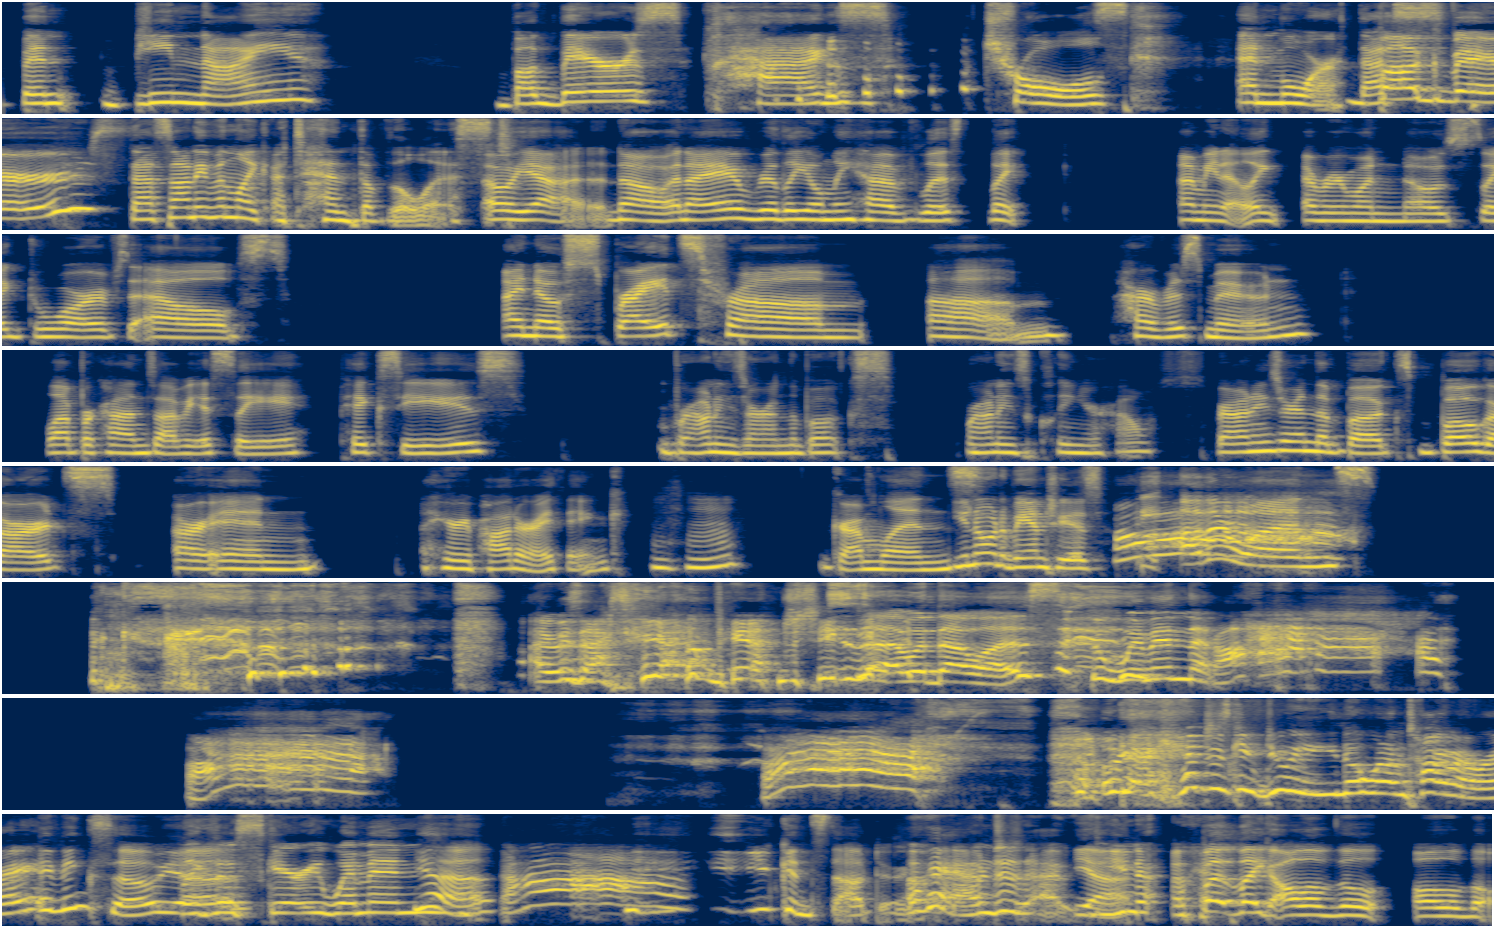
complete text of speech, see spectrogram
ben- benai, bugbears, hags, trolls, and more. That's, Bugbears. That's not even like a tenth of the list. Oh yeah, no, and I really only have list like, I mean, like everyone knows like dwarves, elves. I know sprites from um Harvest Moon, leprechauns, obviously, pixies, Brownies are in the books. Brownies clean your house. brownies are in the books, boggarts are in Harry Potter, I think. Mm-hmm. Gremlins, You know what a banshee is? the other ones. I was acting out a banshee. Is that what that was? the women that ah, ah, ah. Okay, I can't just keep doing it. You know what I'm talking about, right? I think so. Yeah, Like those scary women. Yeah. Ah. You can stop doing. Okay, that. I'm just uh, Yeah. You know. Okay. but like all of the all of the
